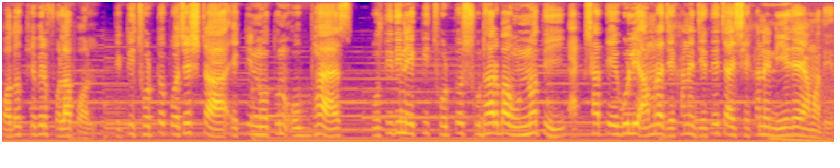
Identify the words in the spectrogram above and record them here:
পদক্ষেপের ফলাফল। একটি ছোট্ট প্রচেষ্টা, একটি নতুন অভ্যাস প্রতিদিন একটি ছোট্ট সুধার বা উন্নতি, একসাথে এগুলি আমরা যেখানে যেতে চাই সেখানে নিয়ে যায় আমাদের।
